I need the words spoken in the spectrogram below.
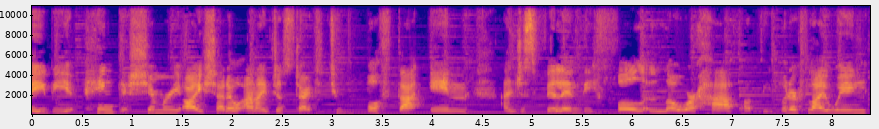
baby pink shimmery eyeshadow and I just started to buff that in and just fill in the full lower half of the butterfly wing.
